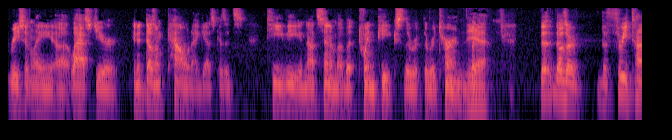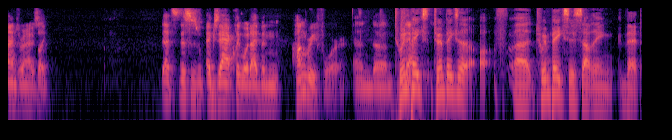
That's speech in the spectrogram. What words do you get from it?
recently uh, last year. And it doesn't count, I guess, because it's TV and not cinema, but Twin Peaks, the, the return. But yeah. th- those are the three times when I was like, that's this is exactly what I've been hungry for. And um, Twin yeah. Peaks. Twin Peaks. Are, uh, Twin Peaks is something that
